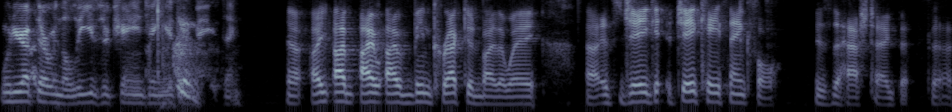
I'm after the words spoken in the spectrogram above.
when you're up there when the leaves are changing, it's amazing. Yeah, I I, I have been corrected by the way. Uh, it's J JK Thankful is the hashtag that uh,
